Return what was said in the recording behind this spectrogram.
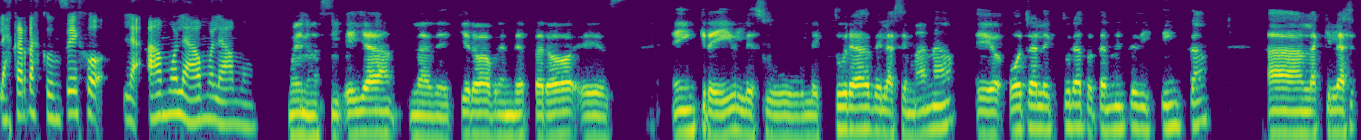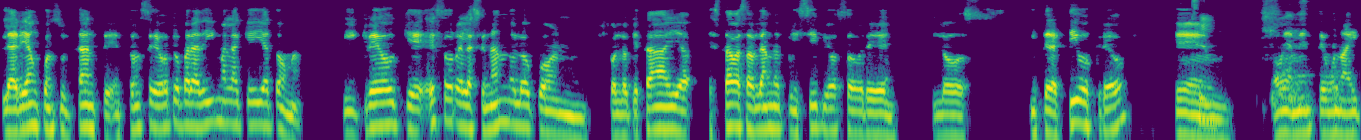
las cartas consejo, la amo, la amo, la amo. Bueno, sí, ella, la de Quiero aprender tarot, es es increíble su lectura de la semana, eh, otra lectura totalmente distinta a la que le, haría un consultante. Entonces, otro paradigma la que ella toma. Y creo que eso relacionándolo con, con lo que estaba, estabas hablando al principio sobre los interactivos, creo, em, obviamente uno ahí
